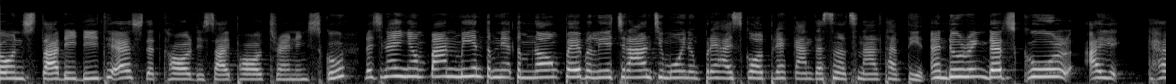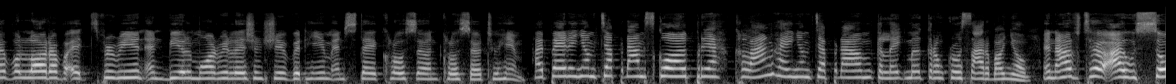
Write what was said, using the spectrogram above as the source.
go and study DTS that called Disciple Training School. ដូច្នេះខ្ញុំបានមានទំនាក់ទំនងពេលវេលាច្រើនជាមួយនឹងព្រះហើយស្គាល់ព្រះកាន់តែស្និទ្ធស្នាលថែមទៀត And during that school, I have a lot of experience and build more relationship with him and stay closer and closer to him. ហើយពេលដែលខ្ញុំចាប់ផ្ដើមស្គាល់ព្រះខ្លាំងហើយខ្ញុំចាប់ផ្ដើមកលេចមើលក្រុមគ្រួសាររបស់ខ្ញុំ And after I was so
